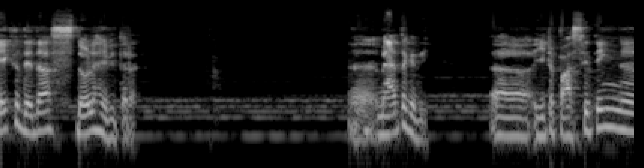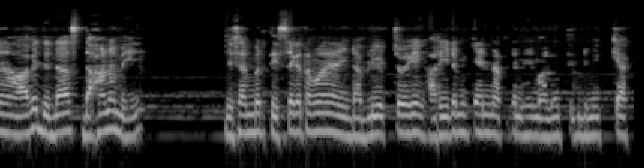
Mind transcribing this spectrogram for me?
ඒක දෙදස් දොල හැවිතර මෑතකදී. ඊට පස්සිතිං ආවේ දෙදස් දහන මේ දෙසම්බර් තිස්සක තමයි ඩ්චෝගෙන් හරිටම කියන්න අපට මේ මලු තිබිමික්යක්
